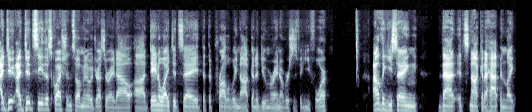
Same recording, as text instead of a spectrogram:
I do. I did see this question, so I'm going to address it right now. Uh, Dana White did say that they're probably not going to do Moreno versus Figgy four. I don't think he's saying that it's not going to happen. Like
